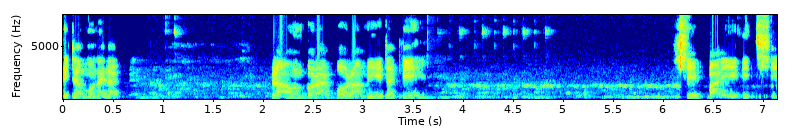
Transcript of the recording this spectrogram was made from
এটা মনে রাখবেন। রাউন্ড করার পর আমি এটাকে শেপ বাড়িয়ে দিচ্ছি।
